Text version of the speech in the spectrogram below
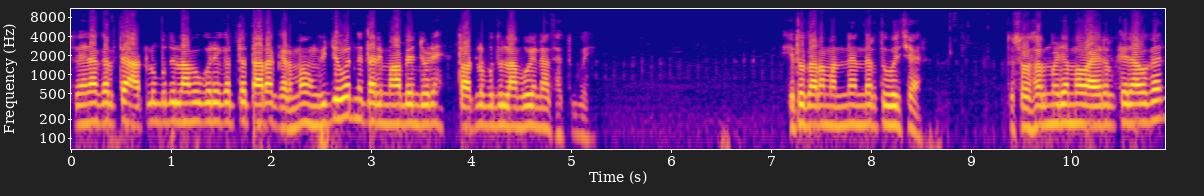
તો એના કરતાં આટલું બધું લાંબુ કરે કરતાં તારા ઘરમાં ઊંઘી જવું હોત ને તારી મા બેન જોડે, તો આટલું બધું લાંબુ એ ના થતું ભાઈ એ તો તારા મનની અંદર તું વિચાર તો સોશિયલ મીડિયામાં વાયરલ કર્યા વગર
